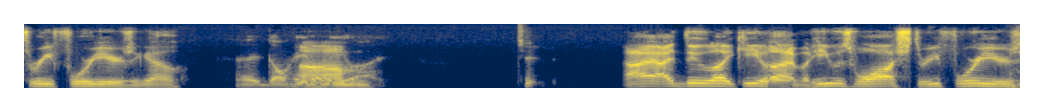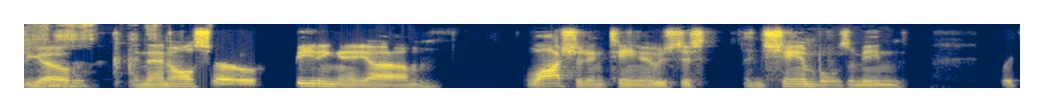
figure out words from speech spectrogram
three, four years ago. Hey, don't hate Um, on Eli. I, I do like Eli, but he was washed three, four years ago, and then also beating a um, Washington team who was just in shambles. I mean, which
